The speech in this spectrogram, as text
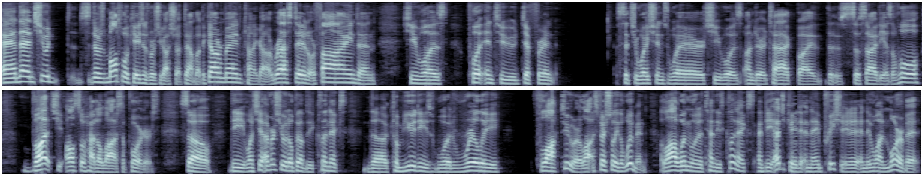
And then she would, there was multiple occasions where she got shut down by the government, kind of got arrested or fined, and she was put into different situations where she was under attack by the society as a whole, but she also had a lot of supporters. So the whenever she would open up these clinics, the communities would really flock to her a lot, especially the women. A lot of women would attend these clinics and be educated, and they appreciated it and they wanted more of it.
